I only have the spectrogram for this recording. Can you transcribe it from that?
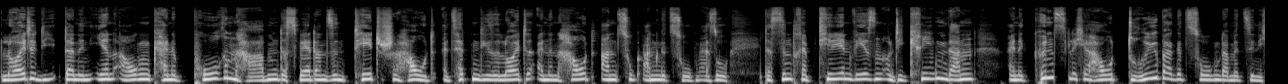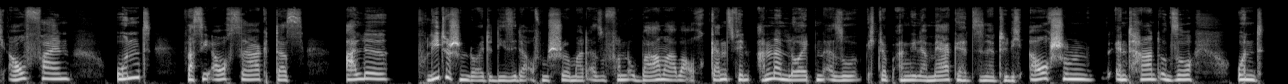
Leute, die dann in ihren Augen keine Poren haben, das wäre dann synthetische Haut, als hätten diese Leute einen Hautanzug angezogen. Also das sind Reptilienwesen und die kriegen dann eine künstliche Haut drüber gezogen, damit sie nicht auffallen. Und was sie auch sagt, dass alle politischen Leute, die sie da auf dem Schirm hat, also von Obama, aber auch ganz vielen anderen Leuten, also ich glaube, Angela Merkel hätte sie natürlich auch schon enttarnt und so. Und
